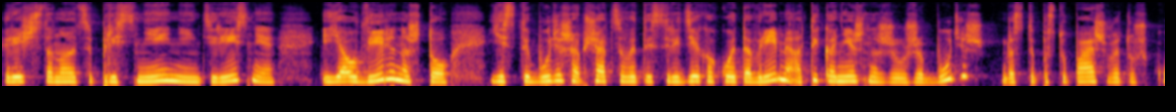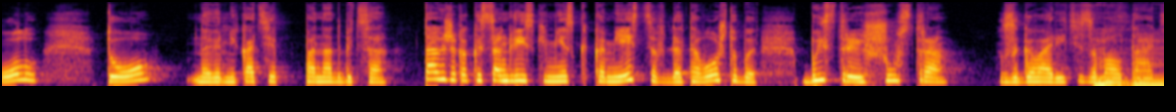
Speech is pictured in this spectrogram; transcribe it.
речь становится преснее, интереснее. И я уверена, что если ты будешь общаться в этой среде какое-то время, а ты, конечно же, уже будешь, раз ты поступаешь в эту школу, то наверняка тебе понадобится так же, как и с английским, несколько месяцев для того, чтобы быстро и шустро заговорить и заболтать.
